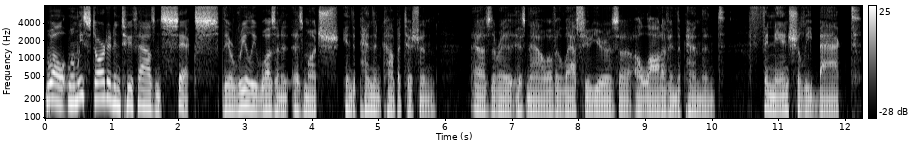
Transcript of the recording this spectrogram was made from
Well, when we started in 2006, there really wasn't as much independent competition as there is now. Over the last few years, uh, a lot of independent, financially backed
